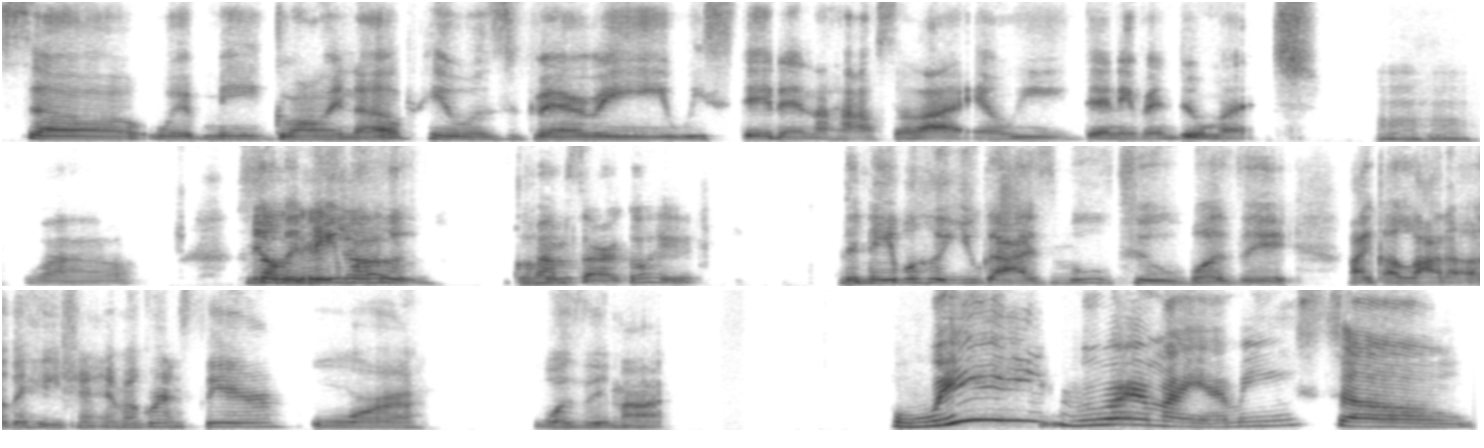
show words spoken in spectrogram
So with me growing up, he was very. We stayed in the house a lot, and we didn't even do much. Mm-hmm. Wow. Now So the did y'all- neighborhood. go I'm sorry. Go ahead. the neighborhood you guys moved to was it like a lot of other Haitian immigrants there, or was it not? We we were in Miami, so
